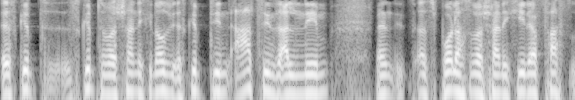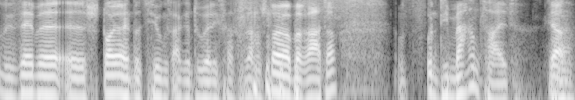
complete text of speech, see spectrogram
es gibt, es gibt wahrscheinlich genauso wie, es gibt den Arzt, den sie alle nehmen. Wenn, als Spoiler hast du wahrscheinlich jeder fast und dieselbe äh, Steuerhinterziehungsagentur, hätte ich fast gesagt, Steuerberater. und die machen's halt. Ja. ja.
